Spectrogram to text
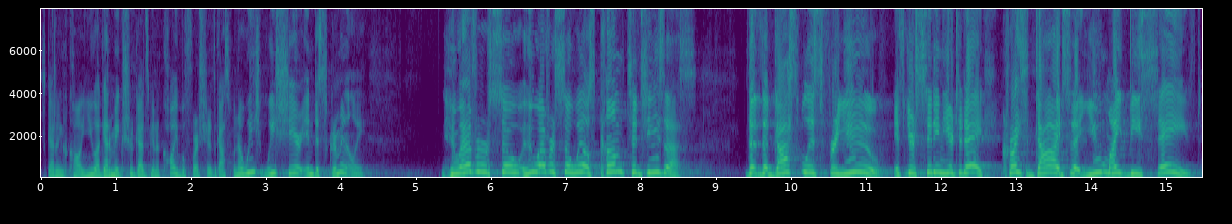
Is God going to call you? I got to make sure God's going to call you before I share the gospel. No, we, we share indiscriminately. Whoever so, whoever so wills, come to Jesus. The, the gospel is for you. If you're sitting here today, Christ died so that you might be saved.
